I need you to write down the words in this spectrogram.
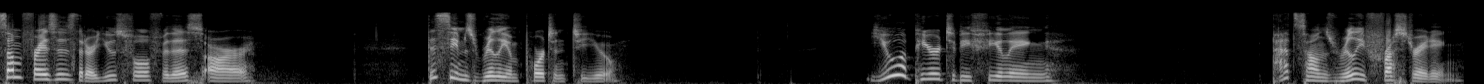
Some phrases that are useful for this are, this seems really important to you. You appear to be feeling, that sounds really frustrating,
